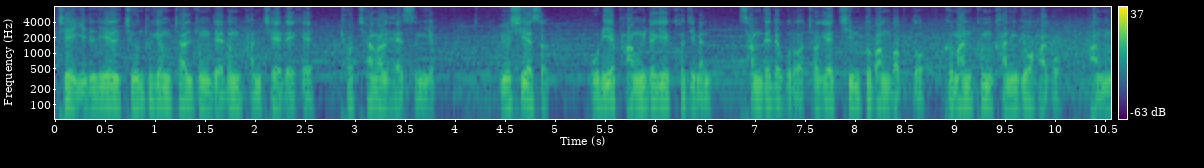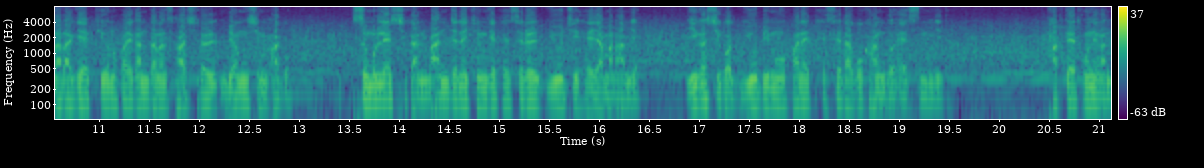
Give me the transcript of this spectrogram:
제121 전투경찰 중대 등 단체에 대해 표창을 했으며 유시에서 우리의 방위력이 커지면 상대적으로 적의 침투 방법도 그만큼 간교하고 악랄하게 변화해 간다는 사실을 명심하고 24시간 만전의 경계 태세를 유지해야만 하며 이것이 곧 유비무환의 태세라고 강조했습니다. 박 대통령은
